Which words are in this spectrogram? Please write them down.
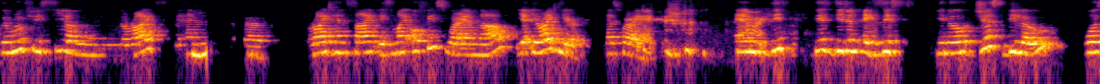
the roof you see on the right, the hand, uh, right hand side is my office where I am now. Yeah, you're right here. That's where I am. And Alright. this this didn't exist. You know, just below was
